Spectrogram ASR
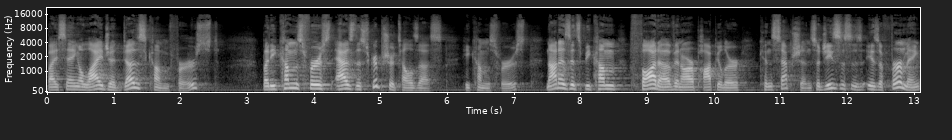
by saying Elijah does come first, but he comes first as the scripture tells us he comes first, not as it's become thought of in our popular conception. So Jesus is, is affirming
